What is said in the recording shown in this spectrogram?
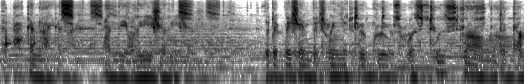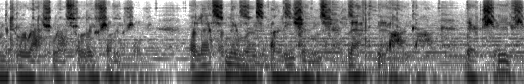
the Akanites and the Elysians. The division between the two groups was too strong to come to a rational solution. The less numerous Elysians left the Ark. Their chief,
